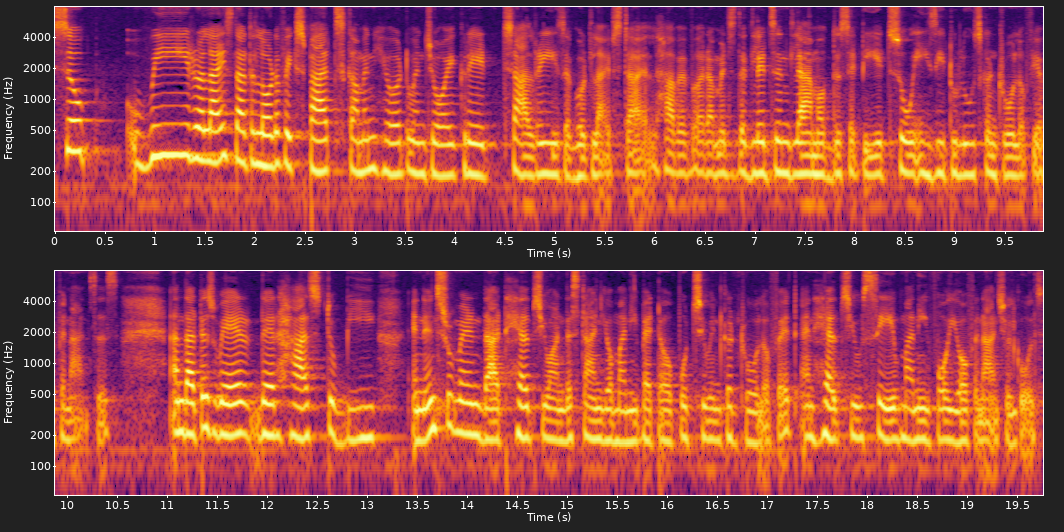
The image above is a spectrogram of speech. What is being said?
So we realize that a lot of expats come in here to enjoy great salaries, a good lifestyle. However, amidst the glitz and glam of the city, it's so easy to lose control of your finances. And that is where there has to be an instrument that helps you understand your money better, puts you in control of it, and helps you save money for your financial goals.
